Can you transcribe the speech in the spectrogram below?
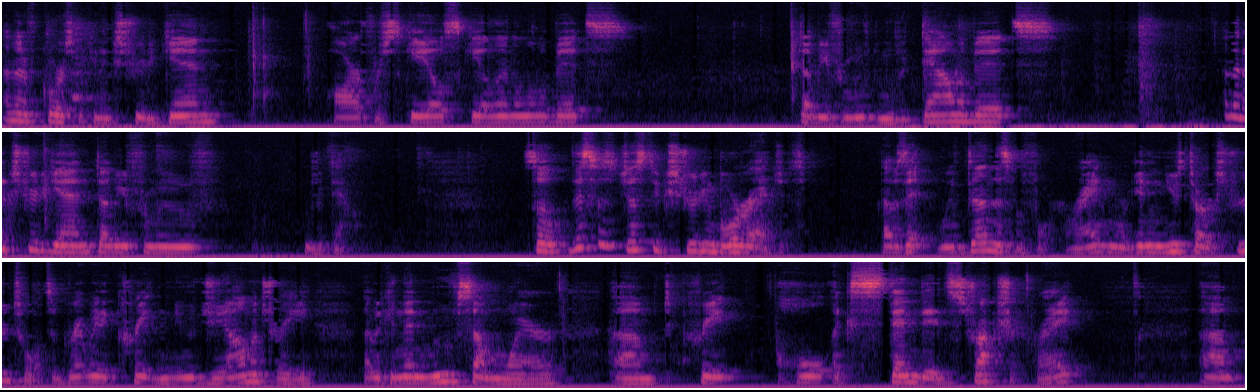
And then of course we can extrude again. R for scale, scale in a little bit. W for move to move it down a bit. And then extrude again, W for move, move it down. So this is just extruding border edges. That was it. We've done this before, right? And we're getting used to our extrude tool. It's a great way to create new geometry that we can then move somewhere um, to create a whole extended structure, right? Um,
